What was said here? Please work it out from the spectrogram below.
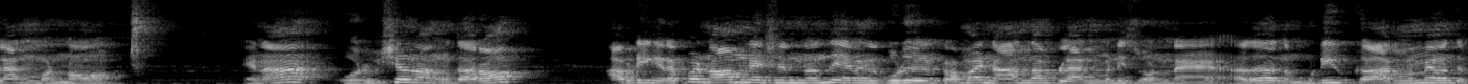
பிளான் பண்ணோம். ஏன்னா ஒரு விஷயம் நாங்கள் தரோம் அப்படிங்கிறப்ப நாமினேஷன் வந்து எனக்கு கொடுக்குற மாதிரி நான் தான் பிளான் பண்ணி சொன்னேன். அதாவது அந்த முடிவு காரணமே வந்து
